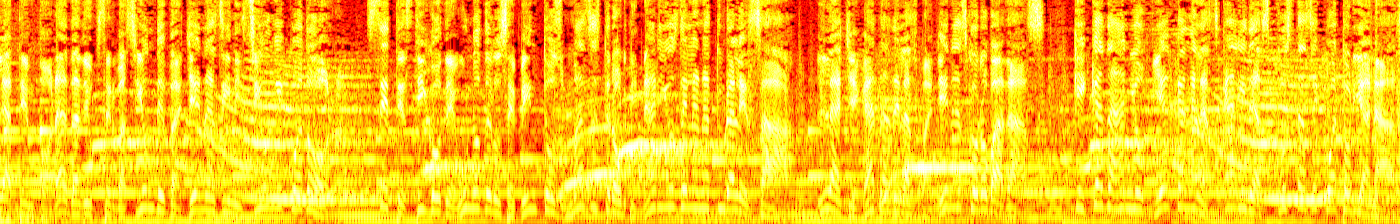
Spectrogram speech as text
La temporada de observación de ballenas inició en Ecuador. Sé testigo de uno de los eventos más extraordinarios de la naturaleza, la llegada de las ballenas jorobadas, que cada año viajan a las cálidas costas ecuatorianas.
